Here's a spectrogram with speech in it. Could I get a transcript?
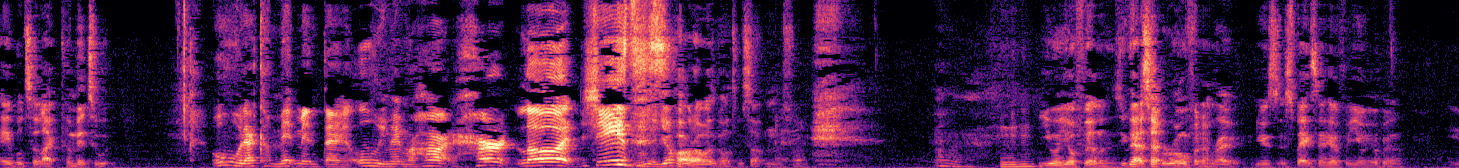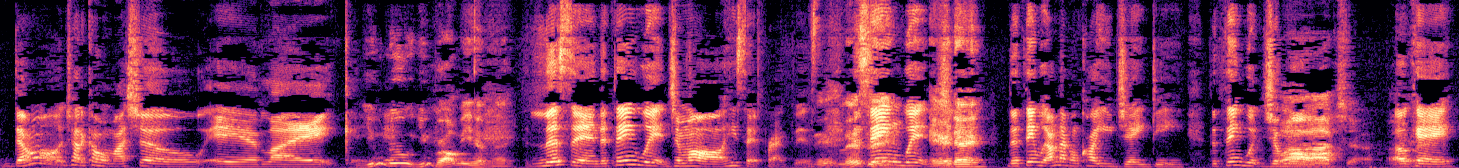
able to like commit to it. Ooh, that commitment thing. Ooh, you made my heart hurt, Lord Jesus. Your heart always going through something. That's fine. Mm-hmm. You and your feelings. You got a separate room for them, right? You space in here for you and your feelings. Don't try to come on my show and like. You knew you brought me here, man. Listen, the thing with Jamal, he said practice. Listen, the thing with every day. The thing with I'm not gonna call you JD. The thing with Jamal, Gotcha. Okay,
